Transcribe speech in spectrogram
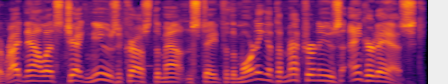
But right now, let's check news across the Mountain State for the morning at the Metro News Anchor Desk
